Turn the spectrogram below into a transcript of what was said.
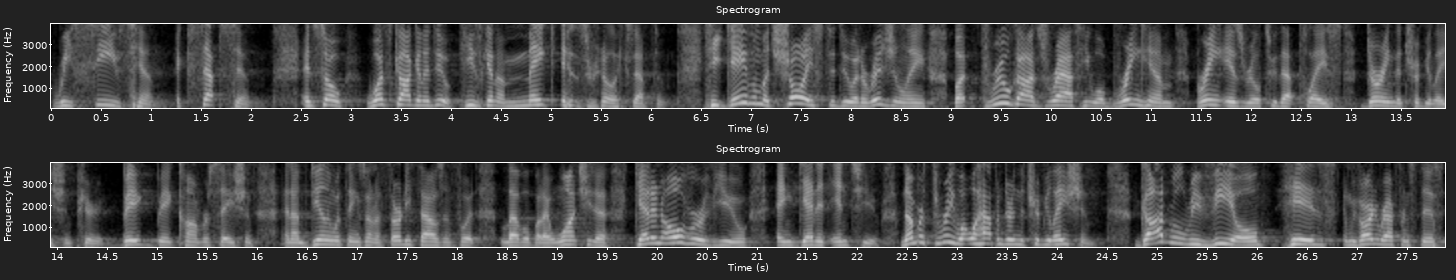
receives him, accepts him. And so, what's God going to do? He's going to make Israel accept him. He gave him a choice to do it originally, but through God's wrath, he will bring him, bring Israel to that place during the tribulation period. Big, big conversation. And I'm dealing with things on a 30,000 foot level, but I want you to get an overview and get it into you. Number three, what will happen during the tribulation? God will reveal his, and we've already referenced this,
